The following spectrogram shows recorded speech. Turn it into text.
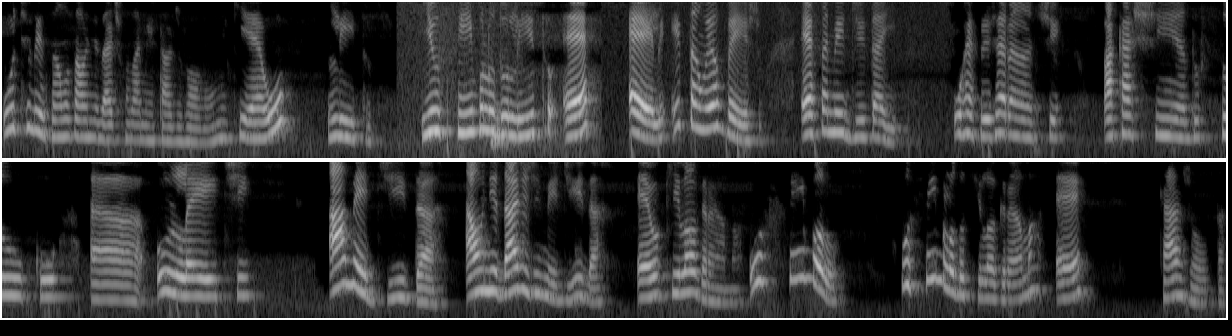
utilizamos a unidade fundamental de volume, que é o litro. E o símbolo do litro é L. Então, eu vejo essa medida aí. O refrigerante, a caixinha do suco, uh, o leite. A medida, a unidade de medida é o quilograma. O símbolo, o símbolo do quilograma é KJ.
